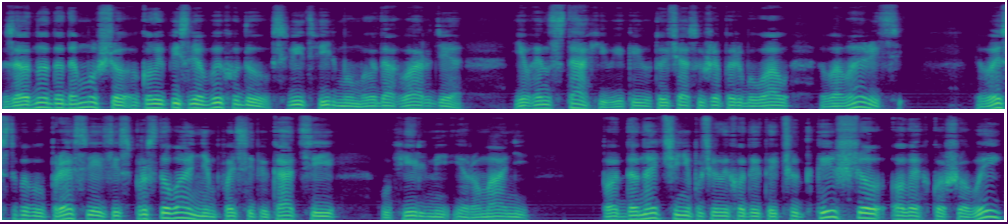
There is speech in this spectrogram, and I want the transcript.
Заодно додамо, що коли після виходу в світ фільму Молода гвардія Євген Стахів, який у той час уже перебував в Америці, виступив у пресі зі спростуванням фальсифікації у фільмі і романі. По Донеччині почали ходити чутки, що Олег Кошовий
